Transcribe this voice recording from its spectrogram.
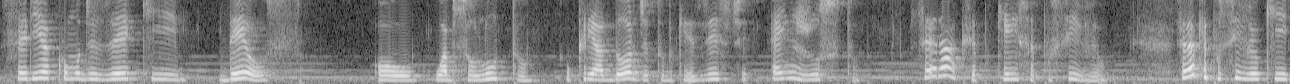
seria como dizer que Deus, ou o absoluto, o criador de tudo que existe, é injusto. Será que, é isso é possível? Será que é possível que,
